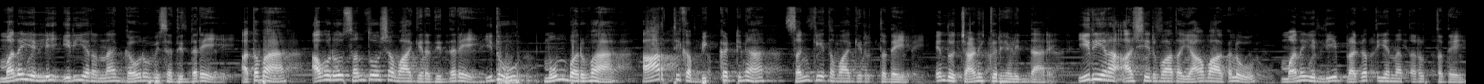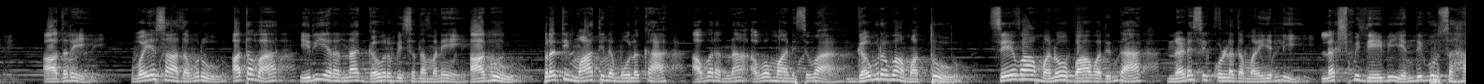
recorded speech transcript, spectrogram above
ಮನೆಯಲ್ಲಿ ಹಿರಿಯರನ್ನ ಗೌರವಿಸದಿದ್ದರೆ ಅಥವಾ ಅವರು ಸಂತೋಷವಾಗಿರದಿದ್ದರೆ ಇದು ಮುಂಬರುವ ಆರ್ಥಿಕ ಬಿಕ್ಕಟ್ಟಿನ ಸಂಕೇತವಾಗಿರುತ್ತದೆ ಎಂದು ಚಾಣಕ್ಯರು ಹೇಳಿದ್ದಾರೆ. ಹಿರಿಯರ ಆಶೀರ್ವಾದ ಯಾವಾಗಲೂ ಮನೆಯಲ್ಲಿ ಪ್ರಗತಿಯನ್ನ ತರುತ್ತದೆ. ಆದರೆ ವಯಸ್ಸಾದವರು ಅಥವಾ ಹಿರಿಯರನ್ನ ಗೌರವಿಸದ ಮನೆ ಹಾಗೂ ಪ್ರತಿ ಮಾತಿನ ಮೂಲಕ ಅವರನ್ನ ಅವಮಾನಿಸುವ ಗೌರವ ಮತ್ತು ಸೇವಾ ಮನೋಭಾವದಿಂದ ನಡೆಸಿಕೊಳ್ಳದ ಮನೆಯಲ್ಲಿ ಲಕ್ಷ್ಮೀ ದೇವಿ ಎಂದಿಗೂ ಸಹ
